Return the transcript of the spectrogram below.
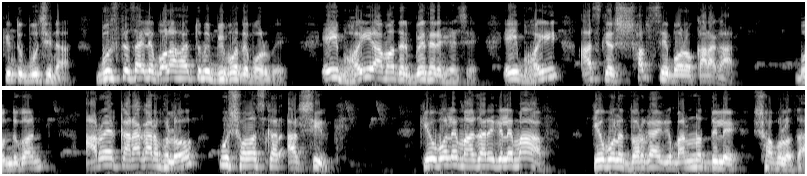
কিন্তু বুঝি না। বুঝতে চাইলে বলা হয় তুমি বিপদে পড়বে। এই ভয়ই আমাদের বেঁধে রেখেছে। এই ভয়ই আজকের সবচেয়ে বড় কারাগার। বন্ধুগণ, আরও এক কারাগার হলো কুসংস্কার আর শির্ক। কেউ বলে মাজারে গেলে মাফ, কেউ বলে দরগায় মান্নত দিলে সফলতা,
